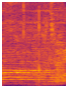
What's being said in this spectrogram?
Bye.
